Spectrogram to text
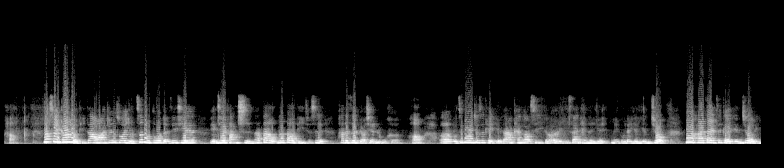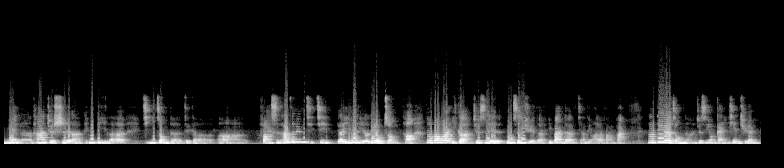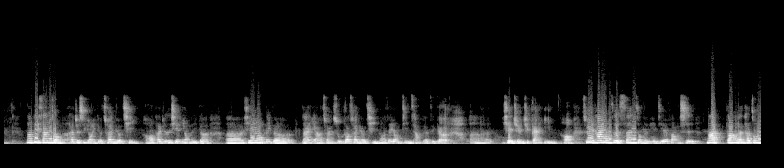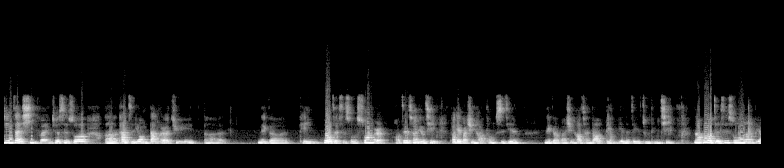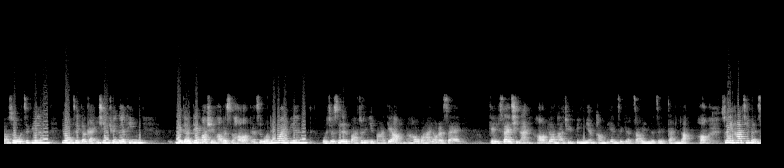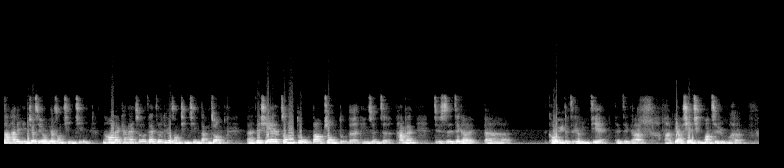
好，那所以刚刚有提到啊，就是说有这么多的这些连接方式，那到那到底就是它的这个表现如何？好，呃，我这边就是可以给大家看到是一个二零一三年的一个美国的一个研究，那它在这个研究里面呢，它就是呃评比了几种的这个呃。方式，它这边提提呃一共提了六种，哈，那包括一个就是用声学的一般的讲电话的方法，那第二种呢就是用感应线圈，那第三种呢它就是用一个串流器，好，它就是先用一个呃先用那个蓝牙传输到串流器，然后再用进场的这个呃线圈去感应，好，所以它用这三种的连接方式，那当然它中间再细分，就是说呃它只用单耳去呃。那个听，或者是说双耳，好，这个串流器它可以把讯号同时间那个把讯号传到两边的这个助听器。那或者是说呢，比方说我这边用这个感应线圈在听那个电话讯号的时候，但是我另外一边我就是把助听器拔掉，然后把它用耳塞给塞起来，好，让它去避免旁边这个噪音的这个干扰，好。所以它基本上它的研究是有六种情境，然后来看看说在这六种情境当中。呃，这些中度到重度的听损者，他们就是这个呃口语的这个理解的这个呃表现情况是如何？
